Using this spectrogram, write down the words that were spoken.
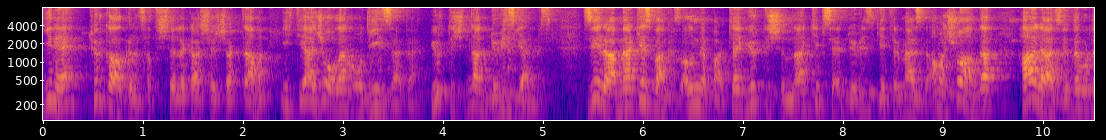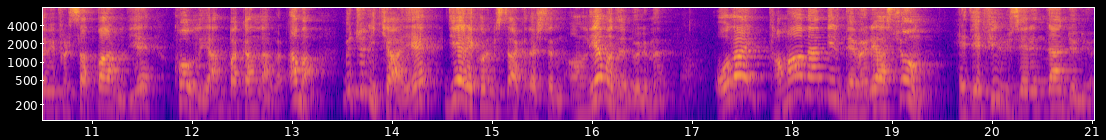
yine Türk halkının satışlarıyla karşılaşacaktı ama ihtiyacı olan o değil zaten. Yurt dışından döviz gelmesi. Zira Merkez Bankası alım yaparken yurt dışından kimse döviz getirmezdi. Ama şu anda hala hazırda burada bir fırsat var mı diye kollayan bakanlar var. Ama bütün hikaye diğer ekonomist arkadaşların anlayamadığı bölümü olay tamamen bir devalüasyon hedefi üzerinden dönüyor.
